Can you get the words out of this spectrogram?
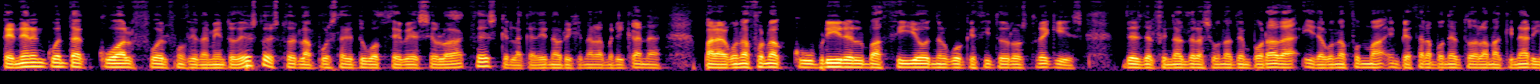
Tener en cuenta cuál fue el funcionamiento de esto. Esto es la apuesta que tuvo CBS All Access, que es la cadena original americana, para de alguna forma cubrir el vacío en el huequecito de los Trekkies desde el final de la segunda temporada y de alguna forma empezar a poner toda la maquinaria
